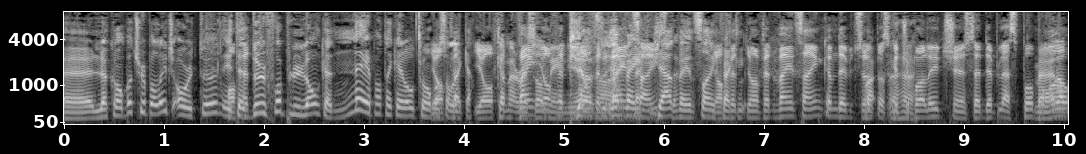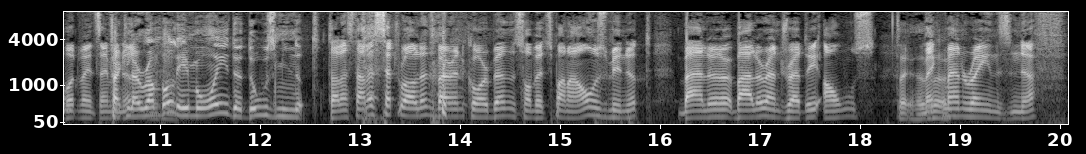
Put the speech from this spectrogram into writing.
Euh, le combat Triple H Orton était fait- deux fois plus long que n'importe quel autre combat sur la carte. ils ont fait Comme à 20, ils ont fait, ils ont fait on dirait 25. 24, 25. Ils ont Fait ils ont fait 25 comme d'habitude Ouais. parce que Uh-huh. Triple H se déplace pas pour en bas de 25 Fait que minutes. le Rumble est moins de 12 minutes. Pendant ce temps-là, Seth Rollins, Baron Corbin sont battus pendant 11 minutes. Balor, Balor Andrade, 11. C'est- c'est ça. McMahon Reigns, 9.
